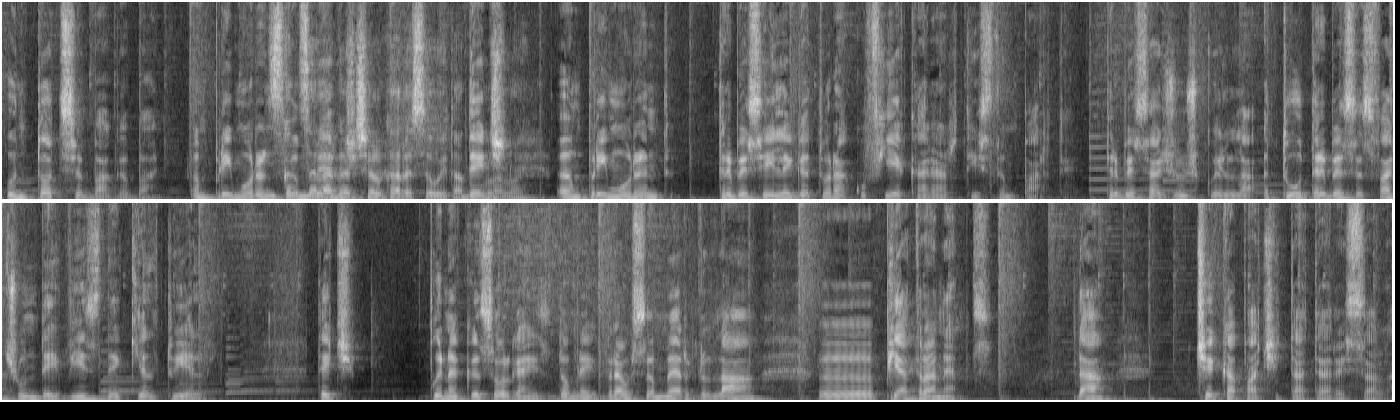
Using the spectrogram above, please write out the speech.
în tot se bagă bani. În primul rând, Să când înțeleagă mergi, cel care se uită acum deci, la noi. în primul rând, trebuie să iei legătura cu fiecare artist în parte. Trebuie să ajungi cu el la... Tu trebuie să-ți faci un deviz de cheltuieli. Deci, până când să organizi, domne, vreau să merg la uh, Piatra Neamț. Da? Ce capacitate are sala?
